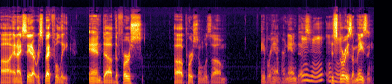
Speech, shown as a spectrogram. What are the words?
uh, and I say that respectfully. And uh, the first uh, person was um, Abraham Hernandez. His story is amazing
